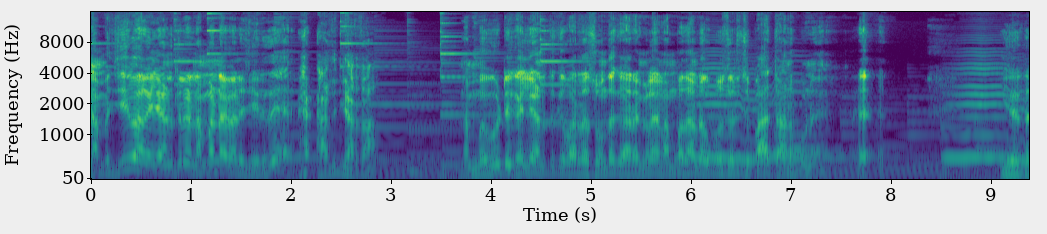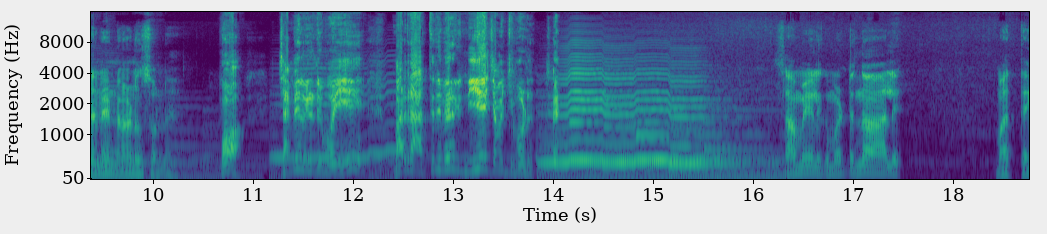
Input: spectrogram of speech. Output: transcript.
நம்ம ஜீவா கல்யாணத்தில் நம்ம என்ன வேலை செய்யறது? அதுவும் சரிதான். நம்ம வீட்டு கல்யாணத்துக்கு வர்ற சொந்தக்காரங்களை நம்ம தாண்டா உபசரித்து பார்த்து அனுப்புனேன் இதை தானே நானும் சொன்னேன். போ. சமையல் கட்டுக்கு போய் வர்ற அத்தனை பேருக்கு நீயே சமைச்சு போடு. சமையலுக்கு மட்டும்தான் ஆள். மற்ற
